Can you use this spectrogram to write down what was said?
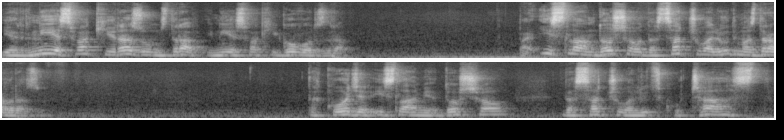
Jer nije svaki razum zdrav i nije svaki govor zdrav. Pa Islam došao da sačuva ljudima zdrav razum. Također Islam je došao da sačuva ljudsku čast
